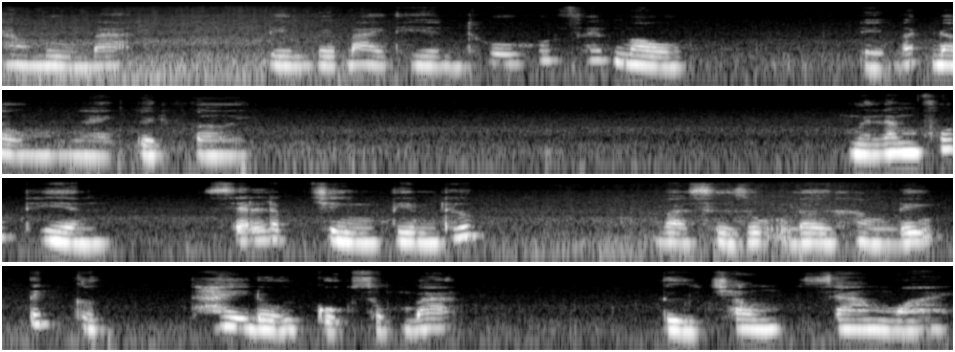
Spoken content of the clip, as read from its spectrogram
Chào mừng bạn đến với bài thiền thu hút phép màu để bắt đầu một ngày tuyệt vời. 15 phút thiền sẽ lập trình tiềm thức và sử dụng lời khẳng định tích cực thay đổi cuộc sống bạn từ trong ra ngoài.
